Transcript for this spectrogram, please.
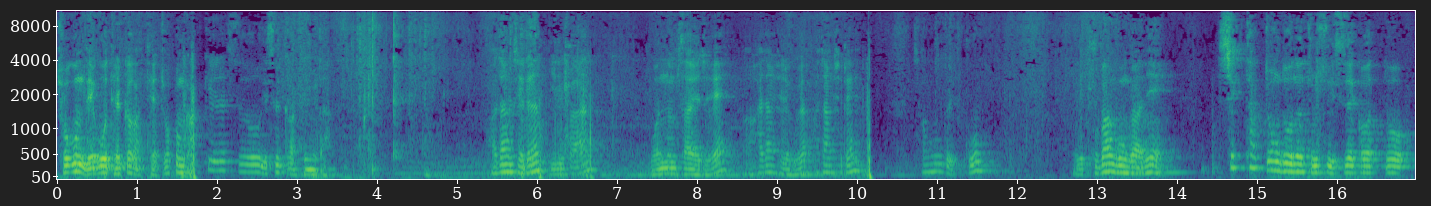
조금 내고 될 것 같아요. 조금 깎일 수 있을 것 같습니다. 화장실은 일반 원룸 사이즈의 화장실이고요. 화장실에 창문도 있고 주방 공간이 식탁 정도는 둘 수 있을 것도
